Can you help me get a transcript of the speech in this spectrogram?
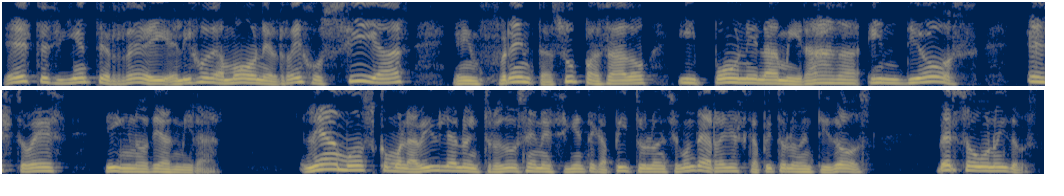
este siguiente rey, el hijo de Amón, el rey Josías, enfrenta su pasado y pone la mirada en Dios. Esto es digno de admirar. Leamos como la Biblia lo introduce en el siguiente capítulo, en 2 de Reyes capítulo 22, verso 1 y 2.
